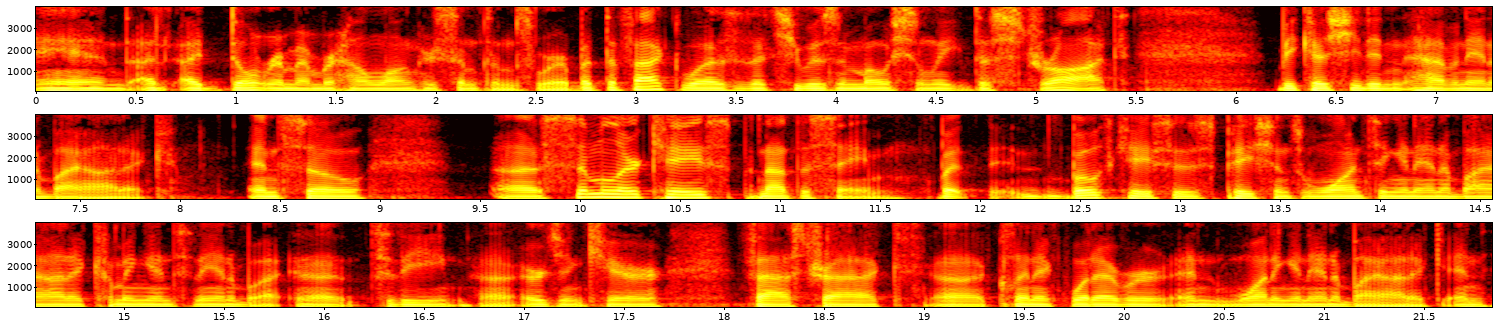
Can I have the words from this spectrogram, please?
And I, I don't remember how long her symptoms were. But the fact was that she was emotionally distraught because she didn't have an antibiotic. And so, a similar case, but not the same. But in both cases, patients wanting an antibiotic coming into the antibi- uh, to the uh, urgent care, fast track, uh, clinic, whatever, and wanting an antibiotic, and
